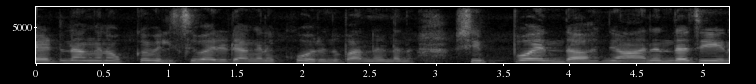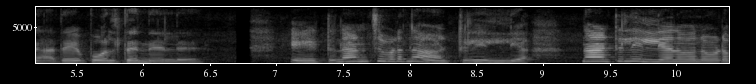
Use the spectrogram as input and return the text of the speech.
ഏട്ടൻ അങ്ങനെ ഒക്കെ വലിച്ച് വാരിയിടുക അങ്ങനെയൊക്കെ ഓരോന്ന് പറഞ്ഞിട്ടുണ്ടായിരുന്നു. പക്ഷെ ഇപ്പോൾ എന്താ ഞാൻ എന്താ ചെയ്യണത് അതേപോലെ തന്നെയല്ലേ? ഏട്ടനാണെന്ന് ഇവിടെ നാട്ടിലില്ല. നാട്ടിലില്ല എന്ന് പറഞ്ഞാൽ ഇവിടെ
